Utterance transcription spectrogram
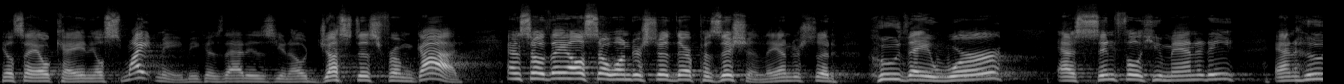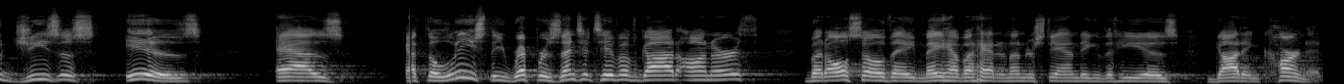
he'll say, okay, and he'll smite me because that is, you know, justice from God. And so they also understood their position. They understood who they were as sinful humanity and who Jesus is as, at the least, the representative of God on earth, but also they may have had an understanding that he is God incarnate.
